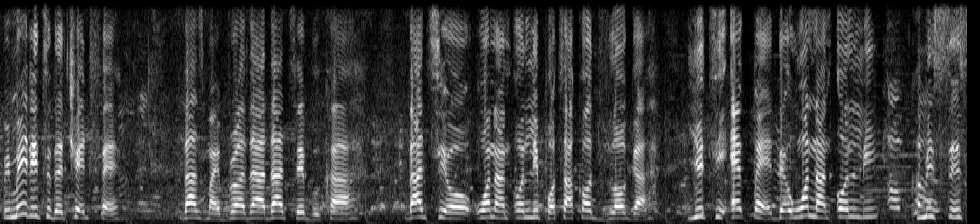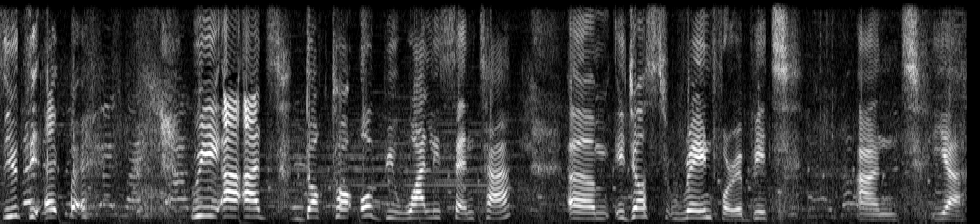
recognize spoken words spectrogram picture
we made it to the trade fair. That's my brother, that's Ebuka. That's your one and only Port Harcourt vlogger, Yuti Ekpe, the one and only Mrs. Yuti Ekpe. We are at Dr. Obi Wali Center. Um, it just rained for a bit and yeah,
